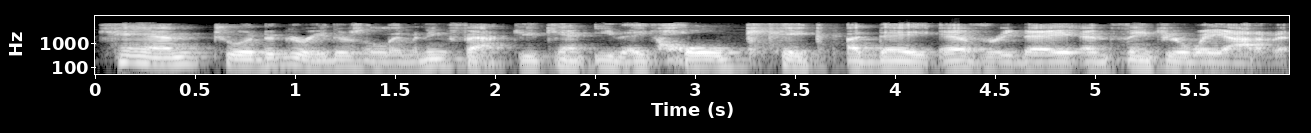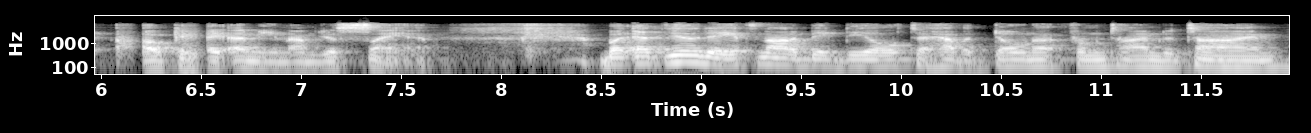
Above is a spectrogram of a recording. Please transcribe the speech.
can to a degree there's a limiting factor you can't eat a whole cake a day every day and think your way out of it okay i mean i'm just saying but at the end of the day, it's not a big deal to have a donut from time to time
